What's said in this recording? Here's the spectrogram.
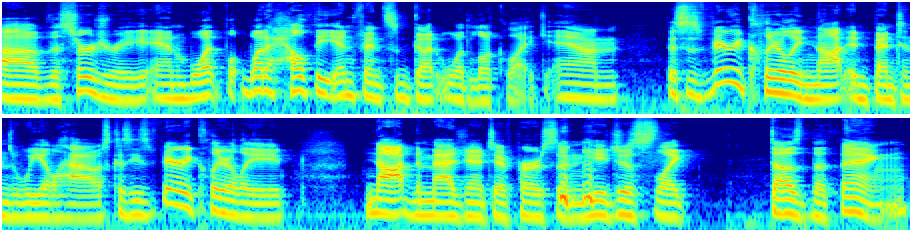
of the surgery and what what a healthy infant's gut would look like. And this is very clearly not in Benton's wheelhouse because he's very clearly not an imaginative person. he just like does the thing.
